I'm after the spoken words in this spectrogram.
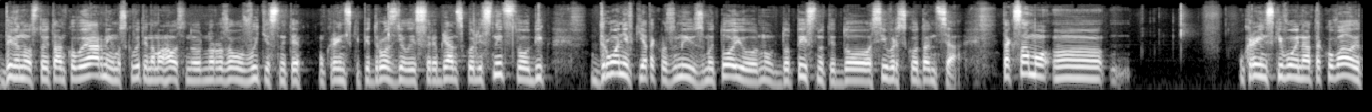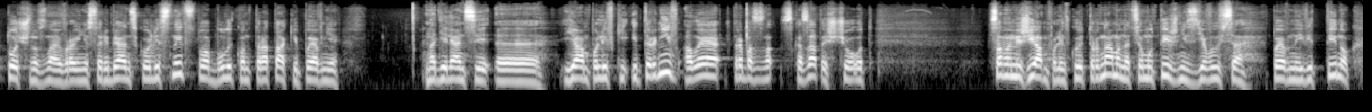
90-ї танкової армії московити намагалися неодноразово витіснити українські підрозділи із серебрянського лісництва у бік дронівки, я так розумію, з метою ну, дотиснути до Сіверського Донця. Так само е, українські воїни атакували, точно знаю, в районі серебрянського лісництва. Були контратаки певні на ділянці е, Ямполівки і Тернів, але треба сказати, що от Саме між Ямполівкою і Тернами на цьому тижні з'явився певний відтинок.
